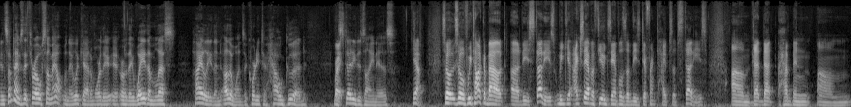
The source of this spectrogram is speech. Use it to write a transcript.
And sometimes they throw some out when they look at them, or they or they weigh them less highly than other ones according to how good Right. the study design is. Yeah. So, so if we talk about uh, these studies, we can actually have a few examples of these different types of studies um, that that have been um,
